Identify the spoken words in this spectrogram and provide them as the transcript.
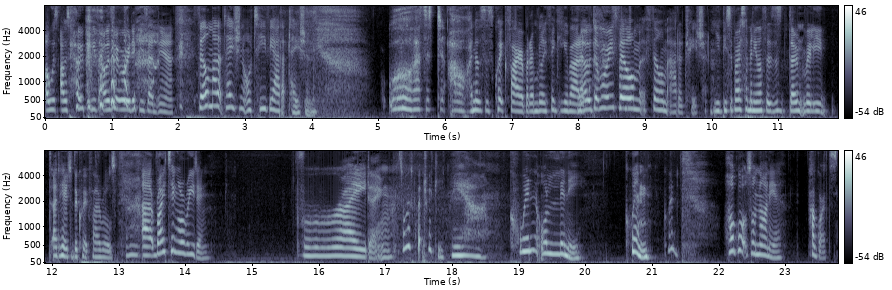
I was I was hoping I was a bit worried if you said yeah. Film adaptation or TV adaptation? oh that's a t- oh i know this is quick fire but i'm really thinking about it No, don't worry, film film adaptation You'd be surprised how many authors don't really adhere to the quickfire rules. Uh, writing or reading? writing It's always quite tricky. yeah Quinn or Linny? quinn Quinn. Hogwarts or Narnia? Hogwarts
